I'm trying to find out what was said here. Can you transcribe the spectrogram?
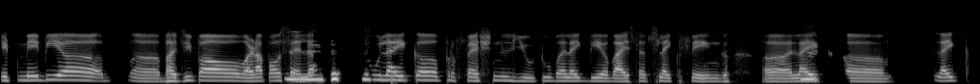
it may be a uh, bhaji pav vada pav seller Hmm. to like a professional youtuber like beer biceps like fing uh Hmm. like um like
